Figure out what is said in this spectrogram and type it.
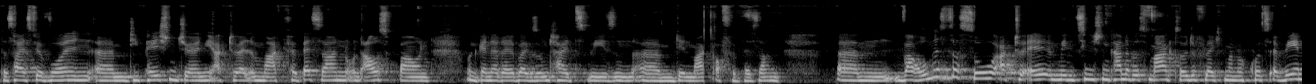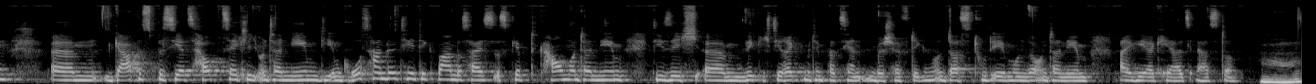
Das heißt, wir wollen ähm, die Patient Journey aktuell im Markt verbessern und ausbauen und generell bei Gesundheitswesen ähm, den Markt auch verbessern. Ähm, warum ist das so? Aktuell im medizinischen Cannabismarkt, sollte vielleicht mal noch kurz erwähnen, ähm, gab es bis jetzt hauptsächlich Unternehmen, die im Großhandel tätig waren. Das heißt, es gibt kaum Unternehmen, die sich ähm, wirklich direkt mit den Patienten beschäftigen. Und das tut eben unser Unternehmen Algea Care als Erste. Mhm.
